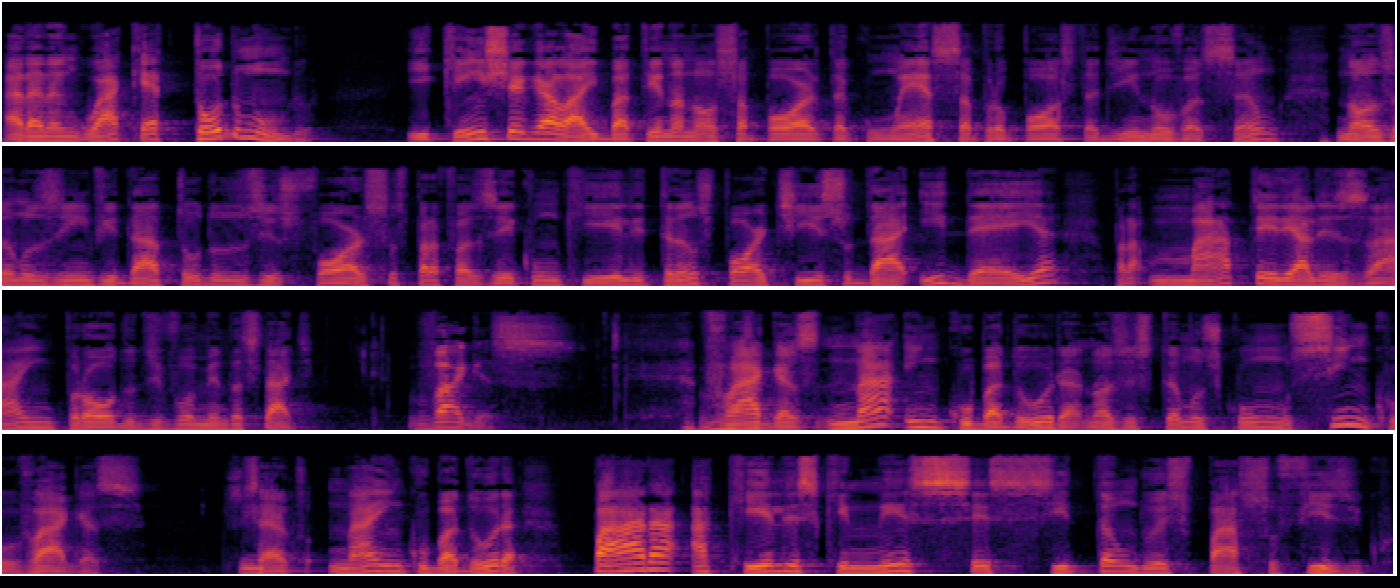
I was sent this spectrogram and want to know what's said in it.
Araranguá quer todo mundo. E quem chegar lá e bater na nossa porta com essa proposta de inovação, nós vamos envidar todos os esforços para fazer com que ele transporte isso da ideia para materializar em prol do desenvolvimento da cidade. Vagas. Vagas. Na incubadora, nós estamos com cinco vagas, Sim. certo? Na incubadora, para aqueles que necessitam do espaço físico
